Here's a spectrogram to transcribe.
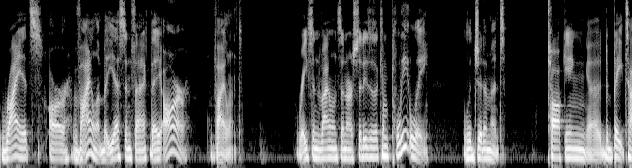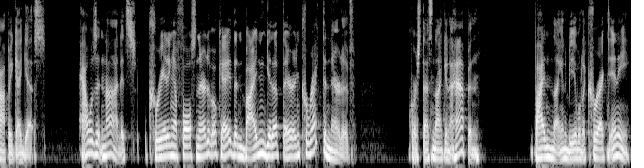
riots are violent, but yes, in fact, they are violent. Race and violence in our cities is a completely legitimate talking uh, debate topic, I guess. How is it not? It's creating a false narrative. Okay, then Biden get up there and correct the narrative. Of course, that's not going to happen. Biden's not going to be able to correct any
